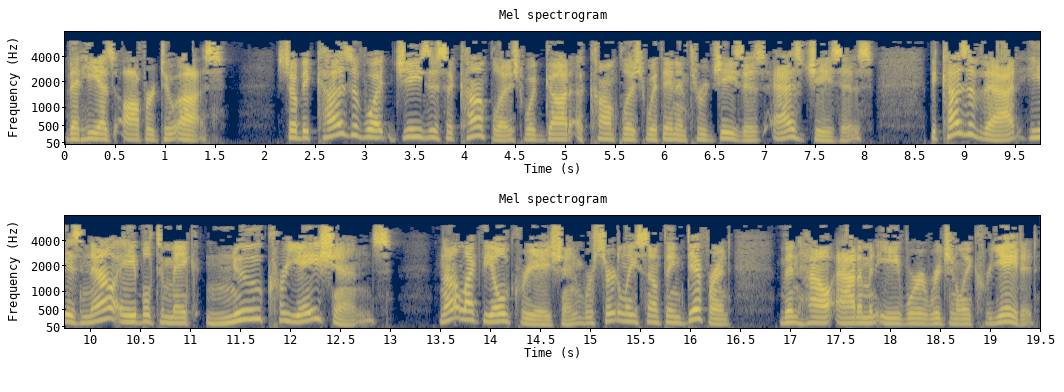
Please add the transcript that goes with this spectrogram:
that He has offered to us. So because of what Jesus accomplished, what God accomplished within and through Jesus as Jesus, because of that, He is now able to make new creations, not like the old creation. We're certainly something different than how Adam and Eve were originally created.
